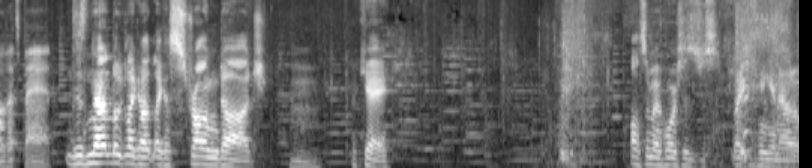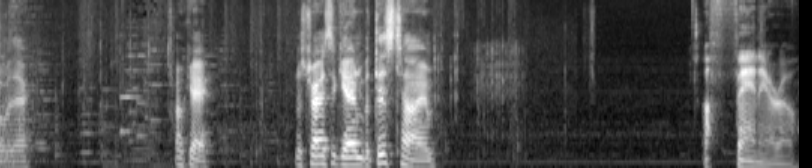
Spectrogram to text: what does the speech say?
Oh, that's bad. Does not look like a like a strong dodge. Okay. Also, my horse is just like hanging out over there. Okay. Let's try this again, but this time. A fan arrow.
